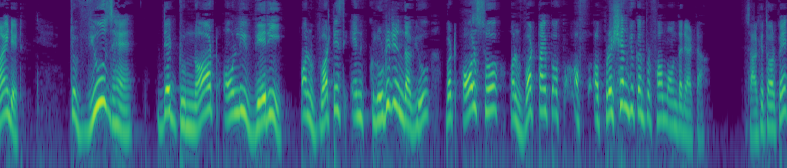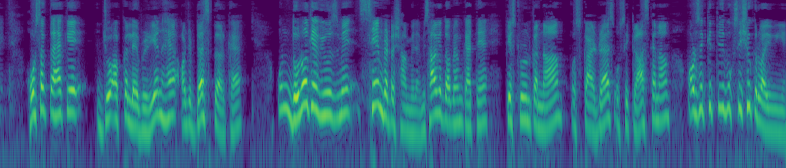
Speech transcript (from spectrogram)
مائنڈ اٹ جو ویوز ہیں they do not only vary on what is included in the view but also on what type of operation you can perform on the data مثال کے طور پہ ہو سکتا ہے کہ جو آپ کا لائبریرین ہے اور جو ڈیسک کلرک ہے ان دونوں کے ویوز میں سیم ڈیٹا شامل ہے مثال کے طور پہ ہم کہتے ہیں کہ اسٹوڈنٹ کا نام اس کا ایڈریس اس کی کلاس کا نام اور اسے کتنی بکس ایشو کروائی ہوئی ہیں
